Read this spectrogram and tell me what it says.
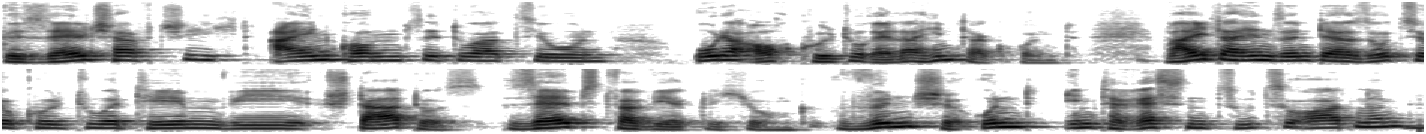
Gesellschaftsschicht, Einkommenssituation oder auch kultureller Hintergrund. Weiterhin sind der Soziokultur Themen wie Status, Selbstverwirklichung, Wünsche und Interessen zuzuordnen,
